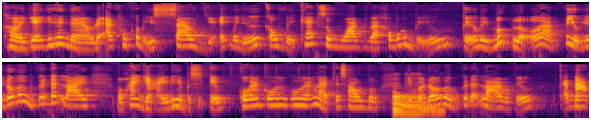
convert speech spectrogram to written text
thời gian như thế nào để anh không có bị sao nhãn bởi những cái công việc khác xung quanh và không có biểu kiểu bị mất lửa anh. Ví dụ như đối với một cái deadline một hai ngày thì mình sẽ kiểu cố gắng cố gắng cố gắng làm cho xong luôn. Ừ. nhưng mà đối với một cái deadline mà kiểu cả năm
